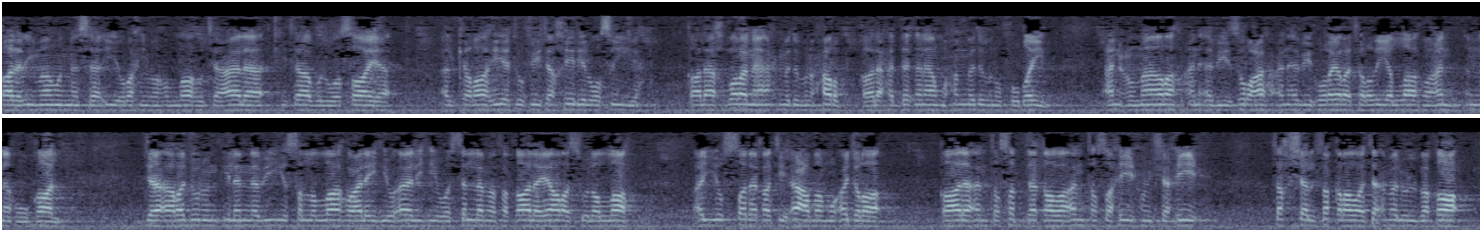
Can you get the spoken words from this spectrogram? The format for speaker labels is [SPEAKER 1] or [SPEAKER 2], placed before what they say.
[SPEAKER 1] قال الإمام النسائي رحمه الله تعالى كتاب الوصايا الكراهية في تأخير الوصية. قال أخبرنا أحمد بن حرب. قال حدثنا محمد بن فضيل عن عمارة عن أبي زرعة عن أبي هريرة رضي الله عنه أنه قال جاء رجل إلى النبي صلى الله عليه وآله وسلم فقال يا رسول الله أي الصدقة أعظم أجرا؟ قال أن تصدق وأنت صحيح شحيح. تخشى الفقر وتأمل البقاء.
